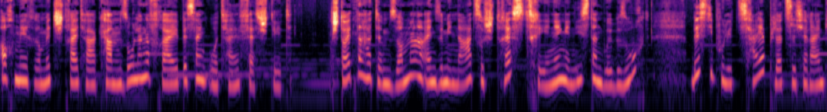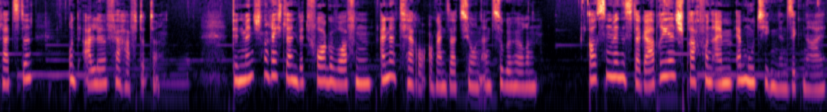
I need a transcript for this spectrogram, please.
Auch mehrere Mitstreiter kamen so lange frei, bis sein Urteil feststeht. Steutner hatte im Sommer ein Seminar zu Stresstraining in Istanbul besucht, bis die Polizei plötzlich hereinplatzte und alle verhaftete. Den Menschenrechtlern wird vorgeworfen, einer Terrororganisation anzugehören. Außenminister Gabriel sprach von einem ermutigenden Signal.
